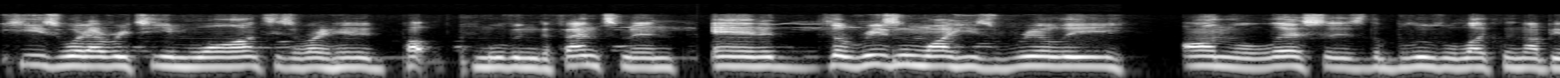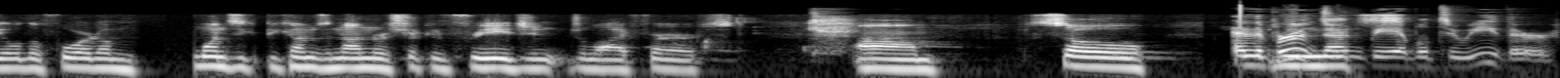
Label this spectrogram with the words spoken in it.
he's what every team wants. He's a right-handed puck-moving defenseman, and the reason why he's really on the list is the Blues will likely not be able to afford him once he becomes an unrestricted free agent July first. Um, so And the I mean, Bruins wouldn't be able to either,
